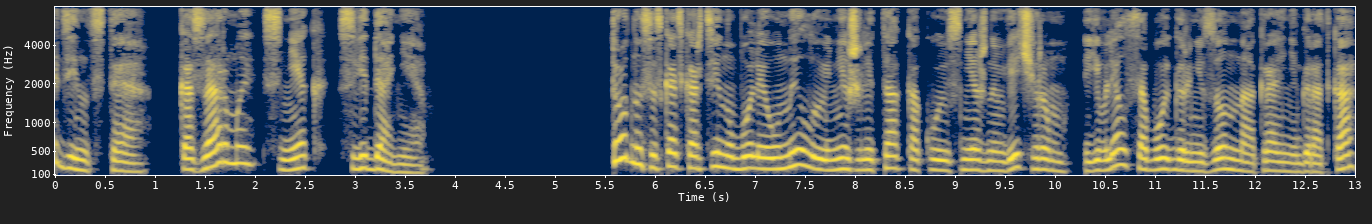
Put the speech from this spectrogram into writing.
одиннадцатая. Казармы, снег, свидание. Трудно сыскать картину более унылую, нежели та, какую снежным вечером являл собой гарнизон на окраине городка,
